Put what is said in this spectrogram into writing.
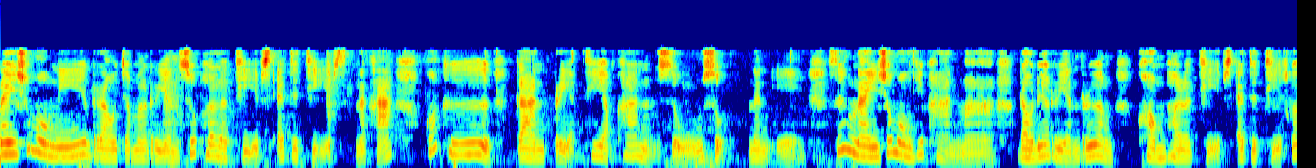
ในชั่วโมงนี้เราจะมาเรียน superlatives adjectives นะคะ ก็คือการเปรียบเทียบขั้นสูงสุด นั่นเอง ซึ่งในชั่วโมงที่ผ่านมา เราได้เรียนเรื่อง comparative adjectives ก็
